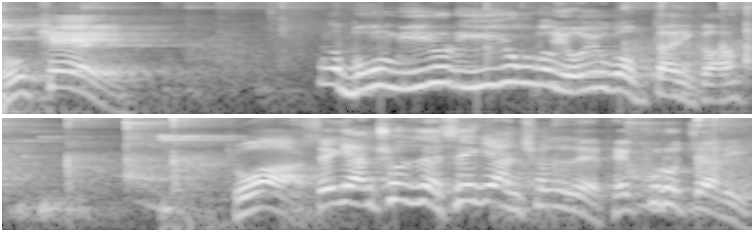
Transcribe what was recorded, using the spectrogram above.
오케이. 그러니까 몸 이, 이 정도 여유가 없다니까. 좋아. 세게 안 쳐도 돼. 세게 안 쳐도 돼. 100%짜리.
